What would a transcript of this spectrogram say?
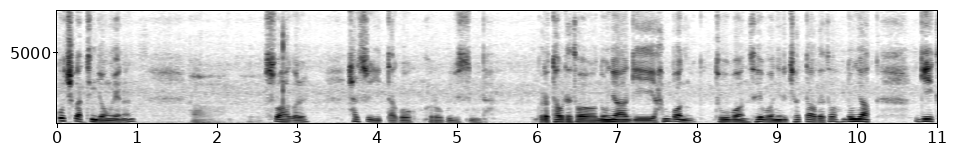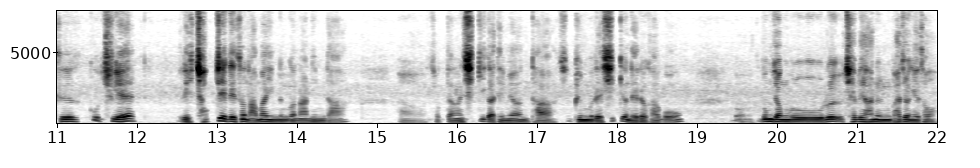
고추 같은 경우에는 어, 수확을 할 수 있다고 그러고 있습니다. 그렇다고 해서 농약이 한 번, 두 번, 세 번 이렇게 했다고 해서 농약이 그 고추에 적재돼서 남아 있는 건 아닙니다. 어, 적당한 시기가 되면 다 빗물에 씻겨 내려가고 어, 농작물을 재배하는 과정에서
